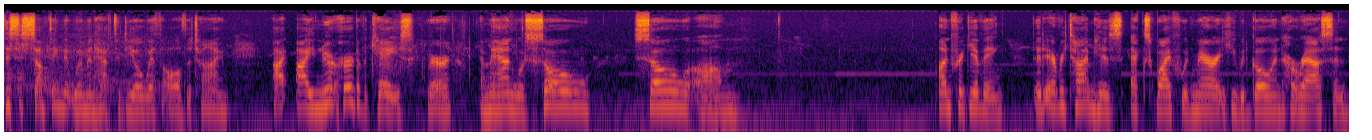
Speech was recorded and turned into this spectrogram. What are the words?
this is something that women have to deal with all the time. I I heard of a case where a man was so so um, unforgiving that every time his ex-wife would marry, he would go and harass and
